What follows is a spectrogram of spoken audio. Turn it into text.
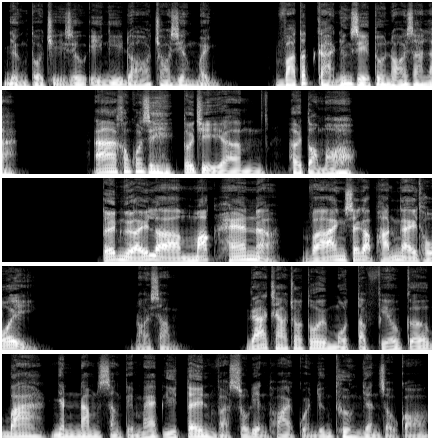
Nhưng tôi chỉ giữ ý nghĩ đó cho riêng mình. Và tất cả những gì tôi nói ra là À không có gì, tôi chỉ um, hơi tò mò. Tên người ấy là Mark Hanna à? và anh sẽ gặp hắn ngay thôi. Nói xong, gã trao cho tôi một tập phiếu cỡ 3 x 5 cm ghi tên và số điện thoại của những thương nhân giàu có.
